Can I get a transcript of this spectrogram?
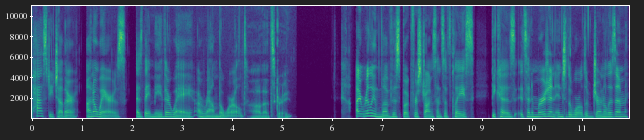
passed each other unawares as they made their way around the world. Oh, that's great. I really love this book for Strong Sense of Place because it's an immersion into the world of journalism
